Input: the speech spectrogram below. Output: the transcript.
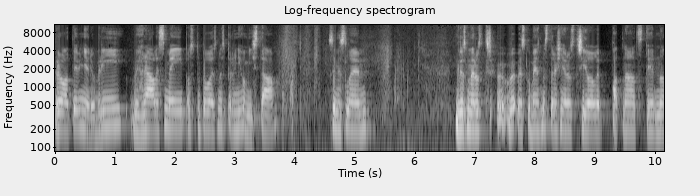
relativně dobrý. Vyhráli jsme ji, postupovali jsme z prvního místa, si myslím. Kde jsme rozstři- ve, ve skupině jsme strašně rozstříleli 15-1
